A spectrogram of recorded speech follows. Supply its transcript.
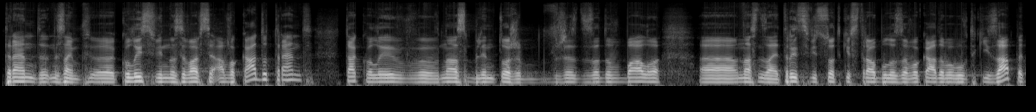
Тренд, не знаю, колись він називався авокадо-тренд. Так, коли в, нас, блін, теж вже задовбало. У нас не знаю, 30% страв було з авокадо, бо був такий запит.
